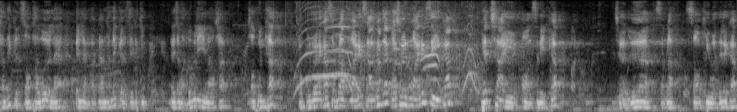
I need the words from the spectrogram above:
ทำให้เกิดซอฟต์พาวเวอร์และเป็นแหล่งผลักดันทำให้เกิดเศรษฐกิจในจังหวัดลบบุรีเราครับ ขอบคุณครับ ขอบคุณด้วยนะครับสำหรับหมายเลขสามครับและขอเชิญหมายเลขสี่ครับ เพชรชัยอ่อนสนิทครับ เชิญเลือกสำหรับซองคีย์เวิร์ดได้เลยครับ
